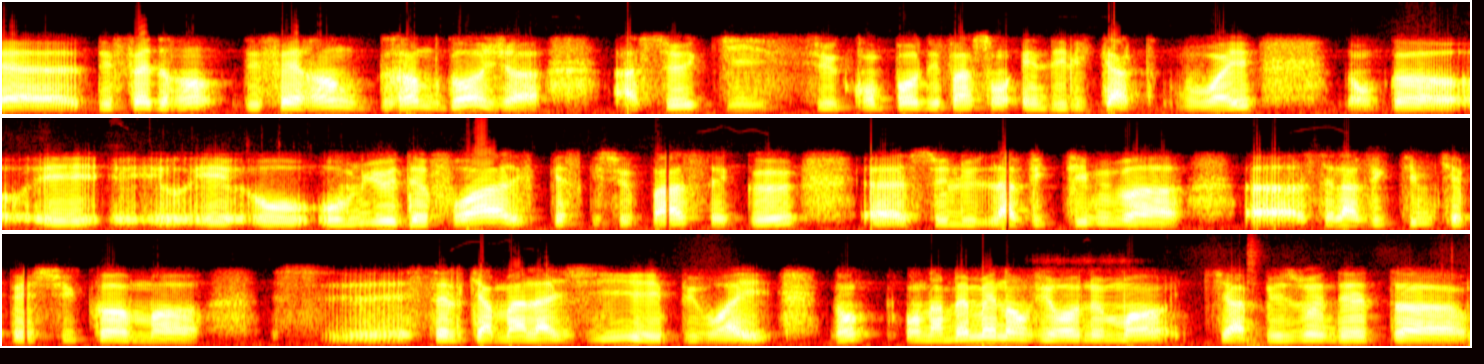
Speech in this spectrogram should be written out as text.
euh, de faire, de grande gorge à, ceux qui se comportent de façon indélicate, vous voyez. Donc, euh, et, au, mieux des fois, qu'est-ce qui se passe, c'est que euh, la victime, c'est la victime qui est perçue comme celle qui a mal agi, et puis voyez. Donc, on a même un environnement qui a besoin d'être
